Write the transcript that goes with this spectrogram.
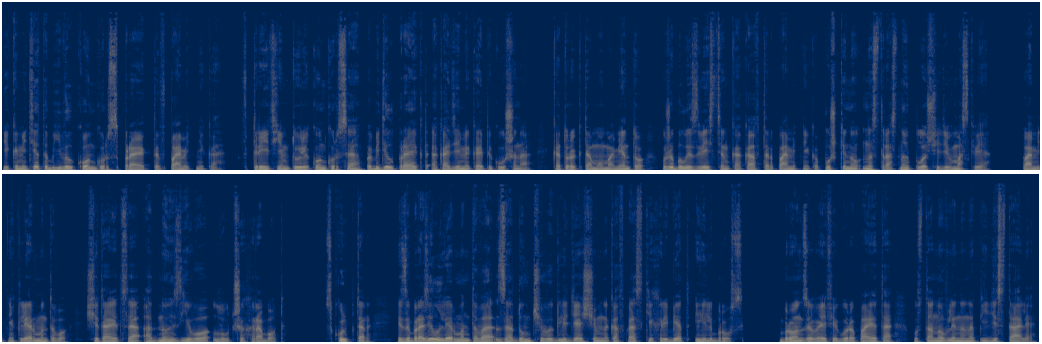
и комитет объявил конкурс проектов памятника. В третьем туре конкурса победил проект академика Опекушина, который к тому моменту уже был известен как автор памятника Пушкину на Страстной площади в Москве. Памятник Лермонтову считается одной из его лучших работ. Скульптор изобразил Лермонтова задумчиво глядящим на Кавказский хребет и Эльбрус. Бронзовая фигура поэта установлена на пьедестале,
